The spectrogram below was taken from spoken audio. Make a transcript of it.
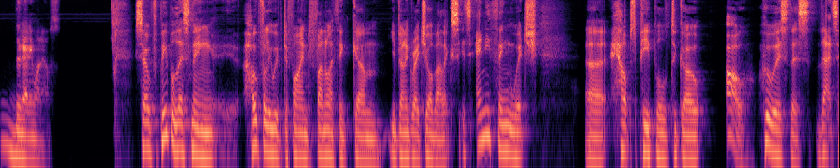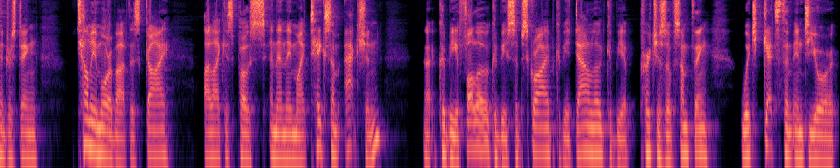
than anyone else. So, for people listening, hopefully we've defined funnel. I think um, you've done a great job, Alex. It's anything which uh, helps people to go, "Oh, who is this? That's interesting. Tell me more about this guy. I like his posts," and then they might take some action. Uh, it could be a follow, could be a subscribe, could be a download, could be a purchase of something which gets them into your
